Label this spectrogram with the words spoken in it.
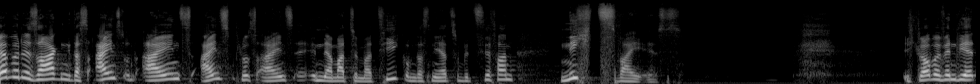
Wer würde sagen, dass 1 und 1, 1 plus 1 in der Mathematik, um das näher zu beziffern, nicht 2 ist? Ich glaube, wenn wir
